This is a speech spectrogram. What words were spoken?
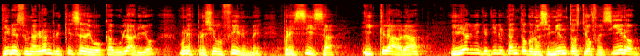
tienes una gran riqueza de vocabulario, una expresión firme, precisa y clara, y de alguien que tiene tanto conocimientos te ofrecieron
